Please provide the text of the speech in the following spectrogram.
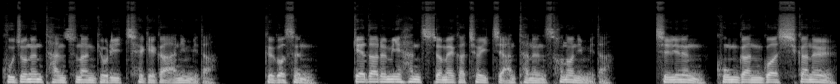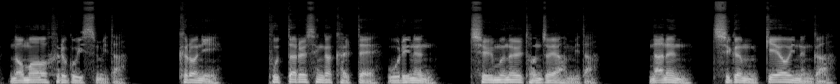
구조는 단순한 교리 체계가 아닙니다. 그것은 깨달음이 한 지점에 갇혀 있지 않다는 선언입니다. 진리는 공간과 시간을 넘어 흐르고 있습니다. 그러니 붓다를 생각할 때 우리는 질문을 던져야 합니다. 나는 지금 깨어 있는가?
